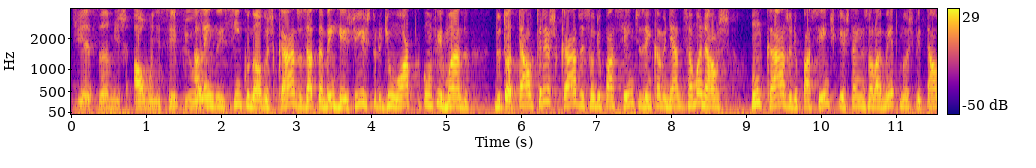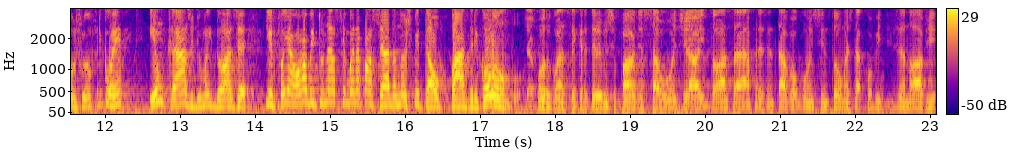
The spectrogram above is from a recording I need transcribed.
de exames ao município. Além dos cinco novos casos, há também registro de um óbito confirmado. Do total, três casos são de pacientes encaminhados a Manaus. Um caso de paciente que está em isolamento no Hospital João Fricoé e um caso de uma idosa que foi a óbito na semana passada no Hospital Padre Colombo. De acordo com a Secretaria Municipal de Saúde, a idosa apresentava alguns sintomas da Covid-19.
